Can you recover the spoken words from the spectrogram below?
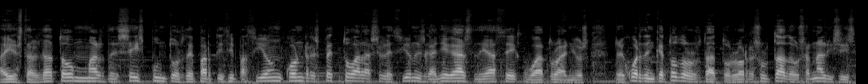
Ahí está el dato, más de seis puntos de participación con respecto a las elecciones gallegas de hace cuatro años. Recuerden que todos los datos, los resultados, análisis,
